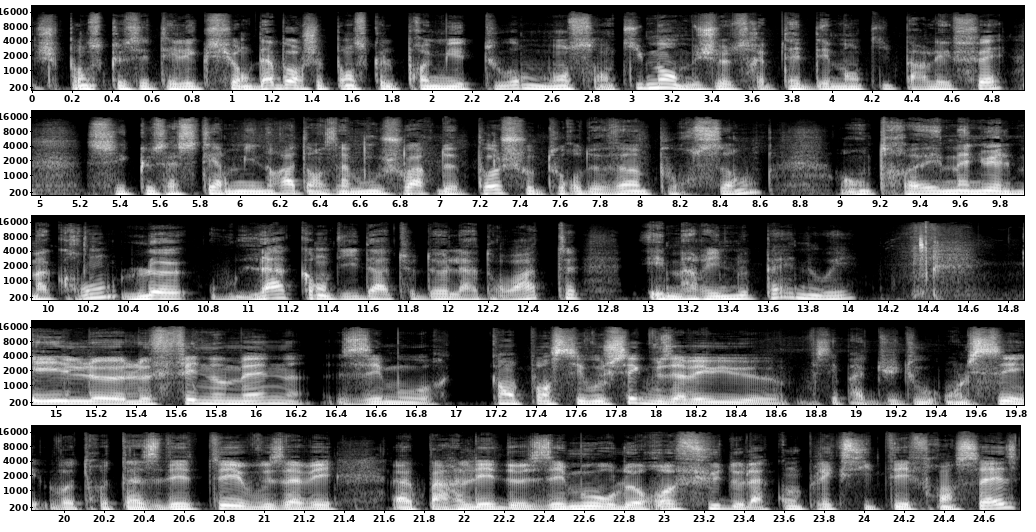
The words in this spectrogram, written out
je pense que cette élection, d'abord, je pense que le premier tour, mon sentiment, mais je serai peut-être démenti par les faits, c'est que ça se terminera dans un mouchoir de poche autour de 20% entre Emmanuel Macron, le ou la candidate de la droite, et Marine Le Pen, oui. Et le, le phénomène Zemmour, Qu'en pensez-vous? Je sais que vous avez eu, euh, c'est pas du tout, on le sait, votre tasse d'été. Vous avez euh, parlé de Zemmour, le refus de la complexité française.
